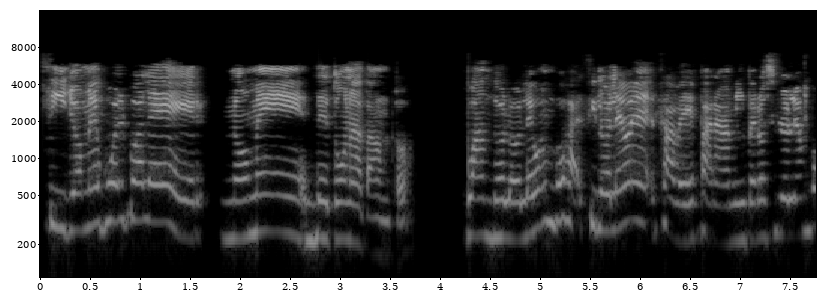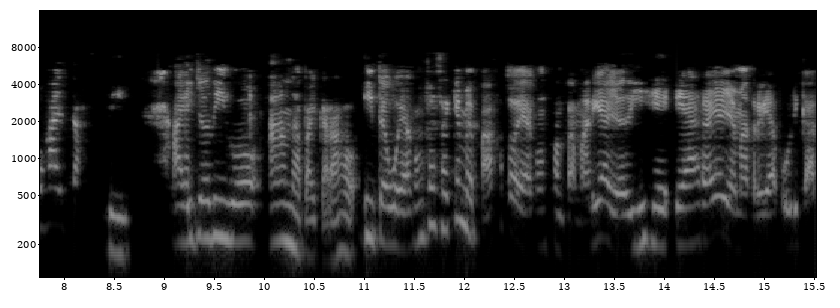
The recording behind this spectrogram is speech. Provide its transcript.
si yo me vuelvo a leer, no me detona tanto. Cuando lo leo en voz alta, si lo leo, sabes, para mí, pero si lo leo en voz alta, sí ahí yo digo, anda para el carajo. Y te voy a confesar que me pasa todavía con Santa María. Yo dije, ¿qué a rayo? Yo me atreví a publicar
